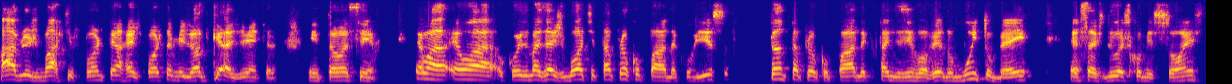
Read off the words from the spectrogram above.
abre o smartphone tem a resposta melhor do que a gente. Né? Então, assim, é uma, é uma coisa, mas a SBOT está preocupada com isso, tanto está preocupada que está desenvolvendo muito bem essas duas comissões,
